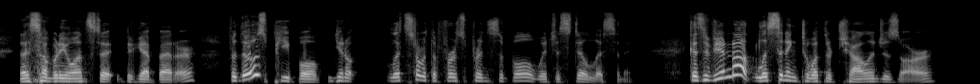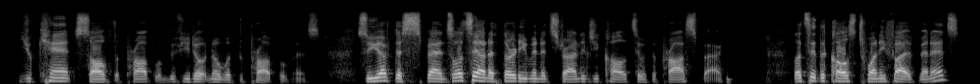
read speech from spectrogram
That somebody wants to, to get better. For those people, you know, let's start with the first principle, which is still listening. Because if you're not listening to what their challenges are, you can't solve the problem if you don't know what the problem is. So you have to spend, so let's say on a 30 minute strategy call, let's say with the prospect, let's say the call is 25 minutes.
